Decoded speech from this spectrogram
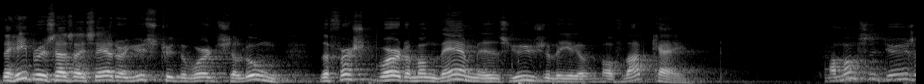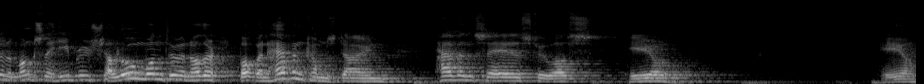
The Hebrews, as I said, are used to the word shalom. The first word among them is usually of, of that kind. Amongst the Jews and amongst the Hebrews, shalom one to another, but when heaven comes down, heaven says to us, Hail. Hail.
